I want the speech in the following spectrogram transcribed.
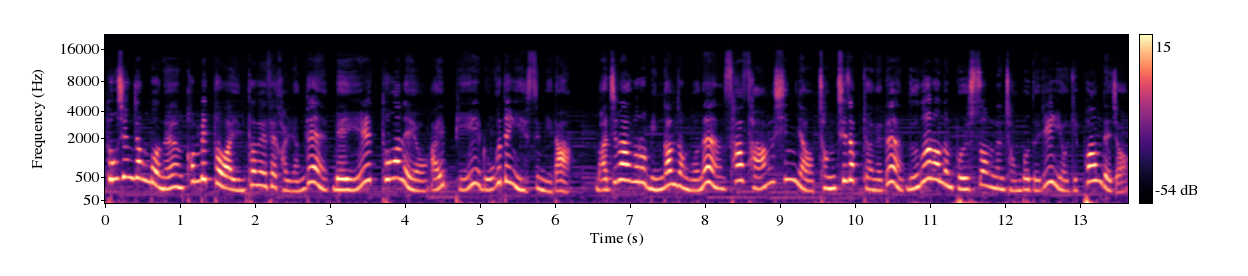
통신 정보는 컴퓨터와 인터넷에 관련된 메일, 통화 내용, IP, 로그 등이 있습니다. 마지막으로 민감 정보는 사상, 신념, 정치적 견해 등 눈으로는 볼 수 없는 정보들이 여기 포함되죠.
